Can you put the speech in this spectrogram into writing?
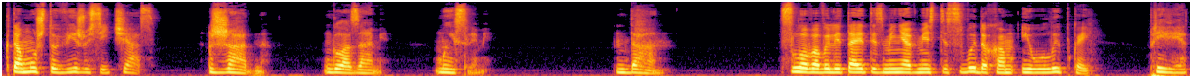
к тому, что вижу сейчас. Жадно. Глазами, мыслями. Дан. Слово вылетает из меня вместе с выдохом и улыбкой. «Привет».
